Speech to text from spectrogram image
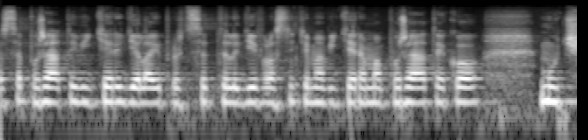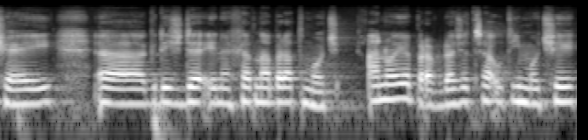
se pořád ty výtěry dělají, proč se ty lidi vlastně těma výtěrama pořád jako mučej, uh, když jde i nechat nabrat moč. Ano, je pravda, že třeba u té moči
